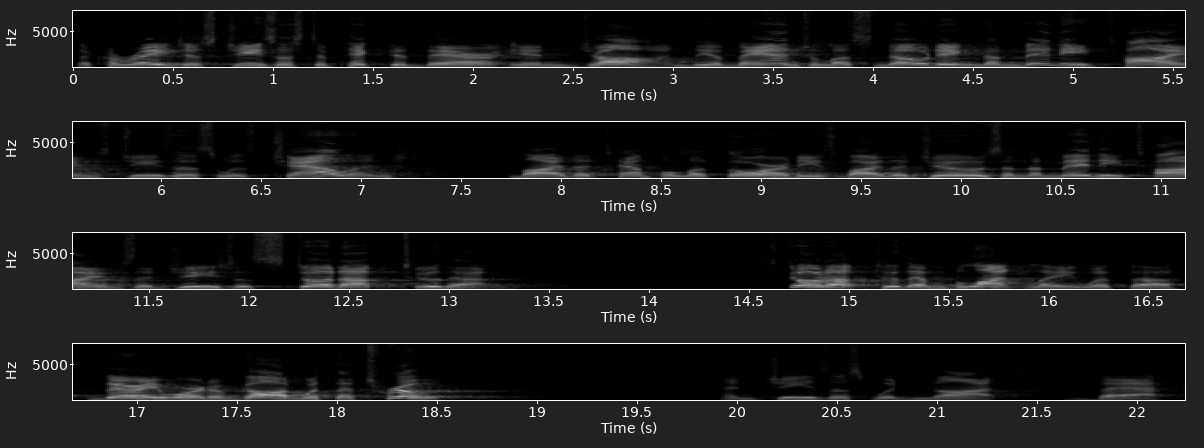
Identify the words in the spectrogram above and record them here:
The courageous Jesus depicted there in John, the evangelist, noting the many times Jesus was challenged by the temple authorities, by the Jews, and the many times that Jesus stood up to them stood up to them bluntly with the very word of God, with the truth. And Jesus would not back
